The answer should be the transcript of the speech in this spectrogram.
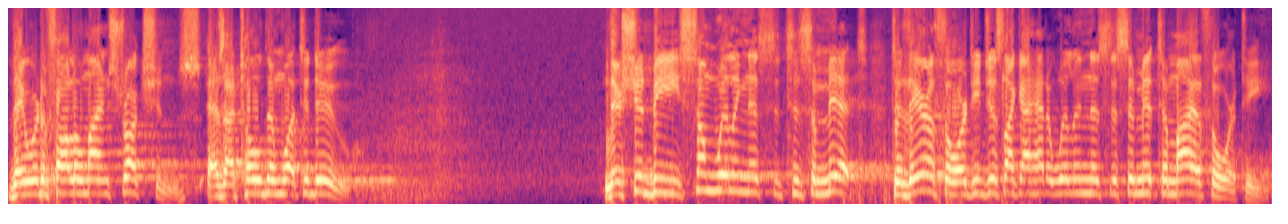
They were to follow my instructions as I told them what to do. There should be some willingness to submit to their authority, just like I had a willingness to submit to my authority.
